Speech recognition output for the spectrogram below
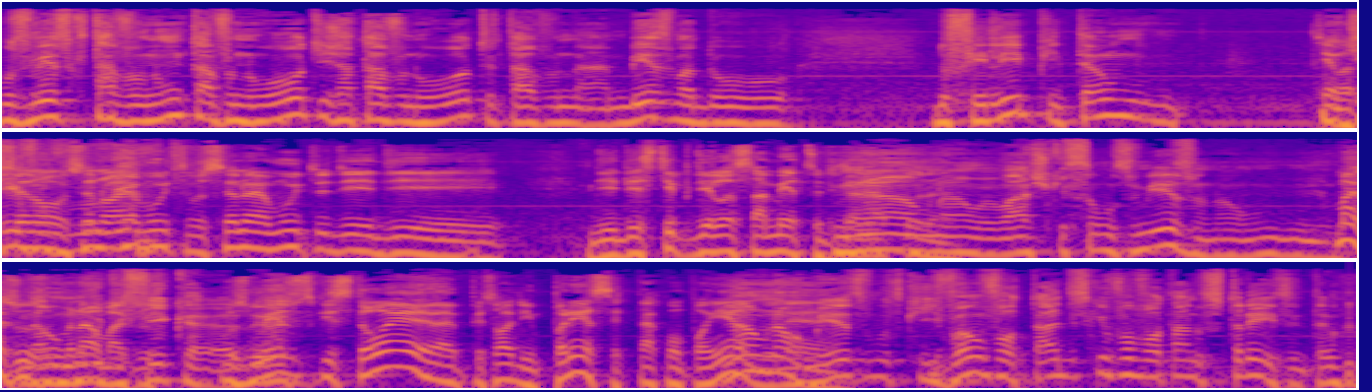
os mesmos que estavam num estavam no outro e já estavam no outro, estavam na mesma do, do Felipe, então. Sim, você, não, você não é muito, você não é muito de, de, de- desse tipo de lançamento de Não, candidatura. não, eu acho que são os mesmos, não. Mas os, não, mas os, modifica, os né? mesmos que estão é o pessoal de imprensa que está acompanhando? Não, não, né? mesmo os que vão votar, diz que vão votar nos três, então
